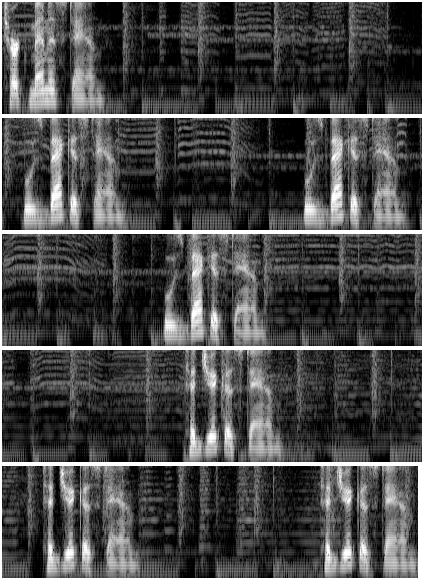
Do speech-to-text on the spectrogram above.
Turkmenistan, Uzbekistan, Uzbekistan Uzbekistan Tajikistan Tajikistan Tajikistan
